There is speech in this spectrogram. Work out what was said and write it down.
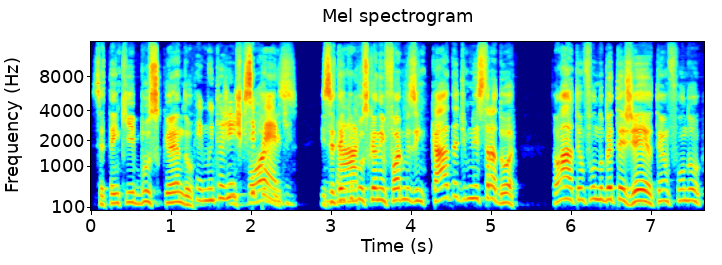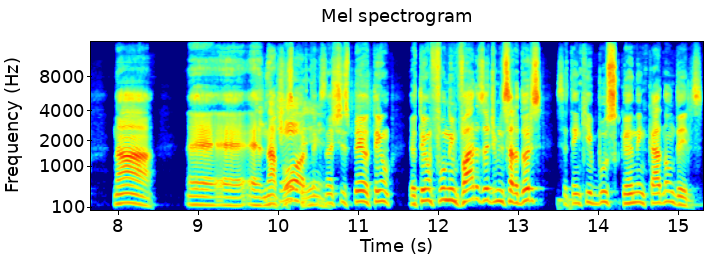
você tem que ir buscando. Tem muita gente que se perde. E você tem que ir buscando informes em cada administrador. Então, ah, eu tenho um fundo no BTG, eu tenho um fundo na, é, é, é na Vortex, na XP, eu tenho, eu tenho um fundo em vários administradores, você tem que ir buscando em cada um deles.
